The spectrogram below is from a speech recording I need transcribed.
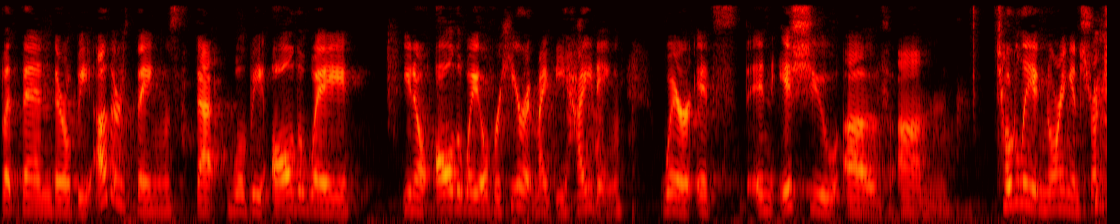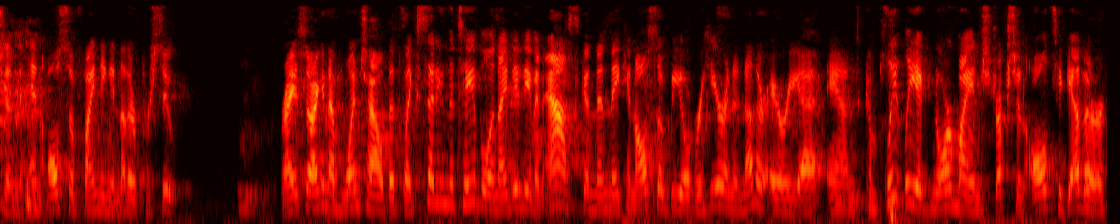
But then there will be other things that will be all the way, you know, all the way over here. It might be hiding where it's an issue of um, totally ignoring instruction and also finding another pursuit. Right? So I can have one child that's like setting the table and I didn't even ask, and then they can also be over here in another area and completely ignore my instruction altogether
